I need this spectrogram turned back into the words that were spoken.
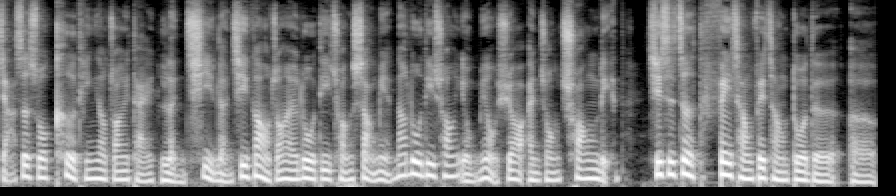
假设说客厅要装一台冷气，冷气刚好装在落地窗上面，那落地窗有没有需要安装窗帘？其实这非常非常多的呃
